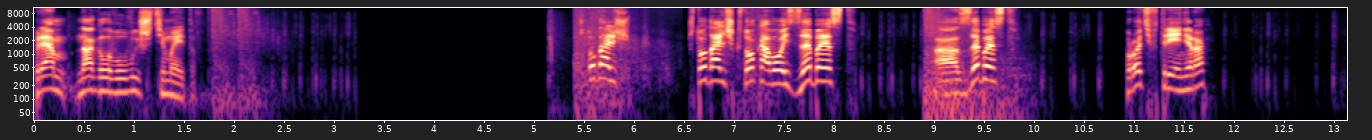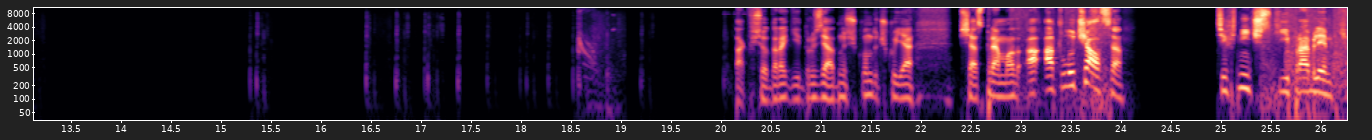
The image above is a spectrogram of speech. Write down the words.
прям на голову выше тиммейтов. Что дальше? Что дальше? Кто кого из The Best? А, The Best против тренера. Так, все, дорогие друзья, одну секундочку. Я сейчас прямо отлучался. Технические проблемки.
